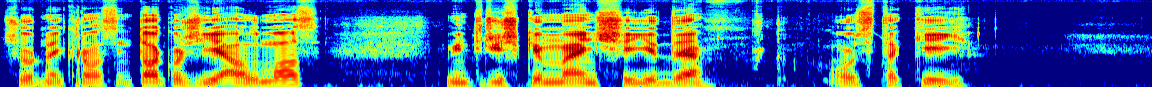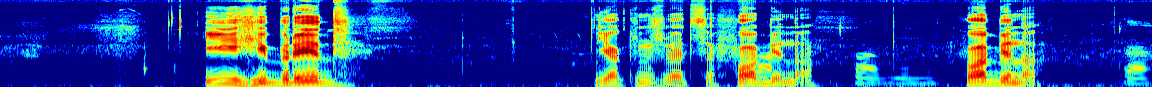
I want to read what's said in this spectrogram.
чорний красень. Також є алмаз. Він трішки менше йде. Ось такий. І гібрид. Як він називається? Фабіна. Фабіна. Фабіна? Так.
